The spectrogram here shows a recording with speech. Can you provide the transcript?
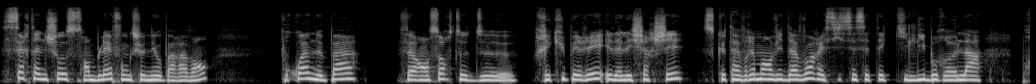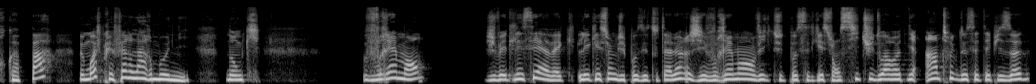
certaines choses semblaient fonctionner auparavant, pourquoi ne pas faire en sorte de récupérer et d'aller chercher ce que tu as vraiment envie d'avoir? Et si c'est cet équilibre-là, pourquoi pas? Mais moi, je préfère l'harmonie. Donc, vraiment, je vais te laisser avec les questions que j'ai posées tout à l'heure. J'ai vraiment envie que tu te poses cette question. Si tu dois retenir un truc de cet épisode,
